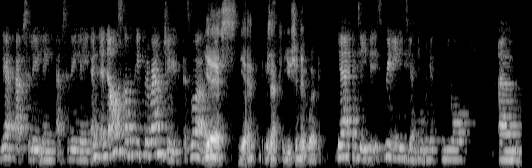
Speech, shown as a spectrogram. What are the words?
Yeah, absolutely, absolutely, and and ask other people around you as well. Yes, yeah, exactly. Use your network. Yeah, indeed, it's really easy. I think when you're when you're um,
